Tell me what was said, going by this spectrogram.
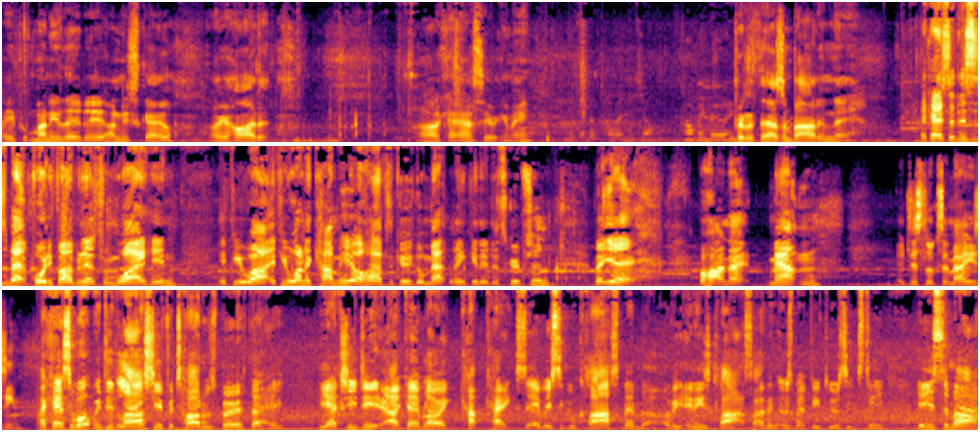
Oh, you put money there, there on your scale? Oh, you hide it. Okay, I see what you mean. Put a thousand baht in there. Okay, so this is about 45 minutes from Hua Hin. If you are, if you want to come here, I'll have the Google Map link in the description. But yeah, behind that mountain, it just looks amazing. Okay, so what we did last year for Title's birthday, he actually did uh, gave like cupcakes to every single class member of in his class. I think it was about 50 or 60. Here's some uh,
